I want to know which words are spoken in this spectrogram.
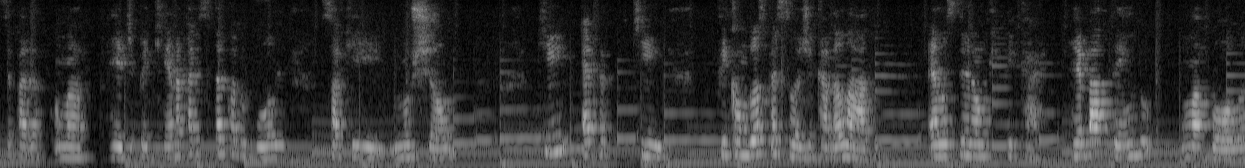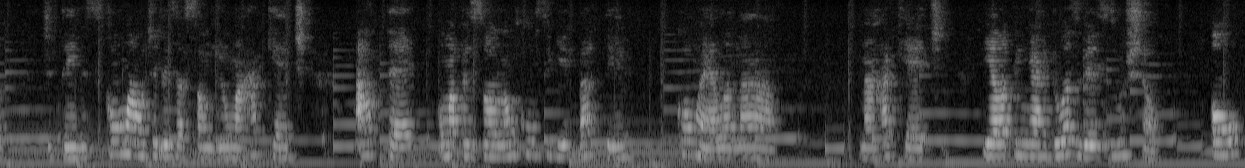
separa uma rede pequena, parecida com a do vôlei, só que no chão, que é que ficam duas pessoas de cada lado. Elas terão que ficar rebatendo uma bola de tênis com a utilização de uma raquete até uma pessoa não conseguir bater com ela na, na raquete e ela pingar duas vezes no chão. Ou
